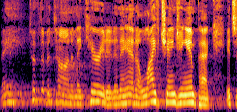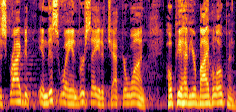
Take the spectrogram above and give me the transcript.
They took the baton and they carried it and they had a life changing impact. It's described in this way in verse 8 of chapter 1. Hope you have your Bible open.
